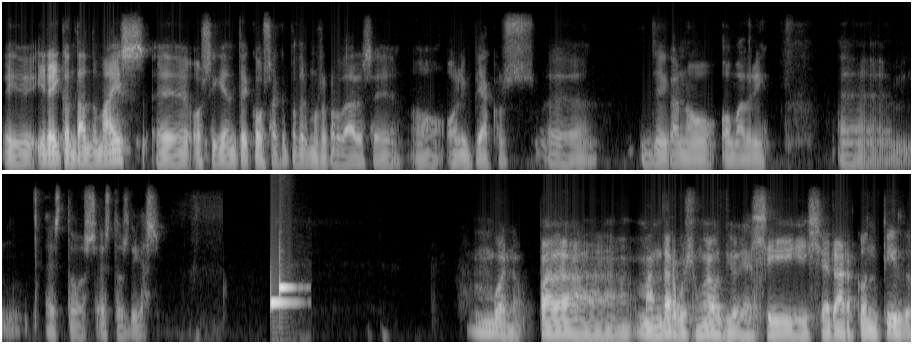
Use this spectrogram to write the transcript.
Eh, irei contando máis eh, o seguinte cousa que podermos recordar ese eh, o Olimpiacos eh, llegan no o Madrid eh, estos, estos días. Bueno, para mandarvos un audio e así xerar contido,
